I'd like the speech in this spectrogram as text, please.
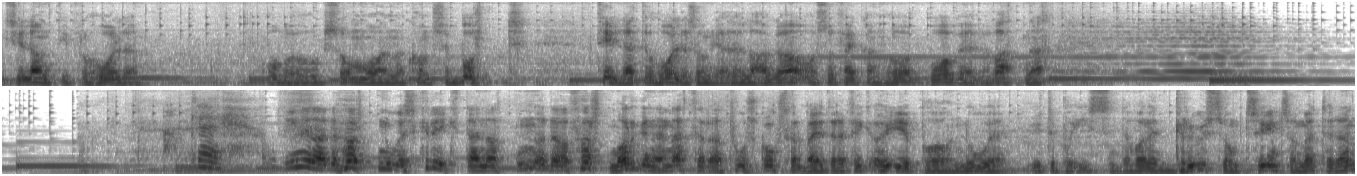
ikke langt ifra hullet. Og, og så må han ha kommet seg bort til dette hullet som de hadde laga, og så fikk han hodet over vannet. OK. Ingen hadde hørt noe skrik den natten, og det var først morgenen etter at to skogsarbeidere fikk øye på noe ute på isen. Det var et grusomt syn som møtte dem.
